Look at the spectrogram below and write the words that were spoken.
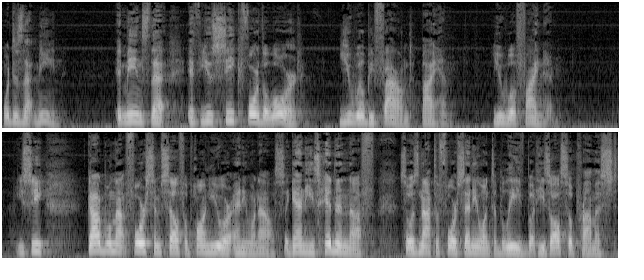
What does that mean? It means that if you seek for the Lord, you will be found by Him. You will find Him. You see, God will not force Himself upon you or anyone else. Again, He's hidden enough so as not to force anyone to believe, but he's also promised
